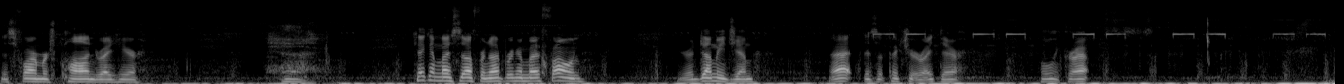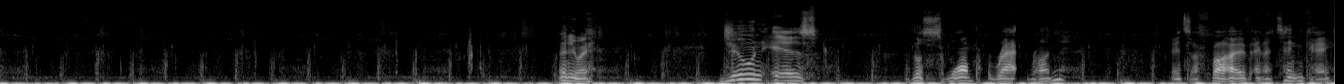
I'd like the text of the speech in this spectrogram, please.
This farmer's pond right here. Kicking myself for not bringing my phone. You're a dummy, Jim. That is a picture right there. Holy crap. Anyway, June is the Swamp Rat Run. It's a 5 and a 10K.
